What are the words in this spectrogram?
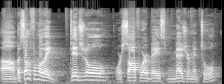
um, but some form of a digital or software-based measurement tool.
